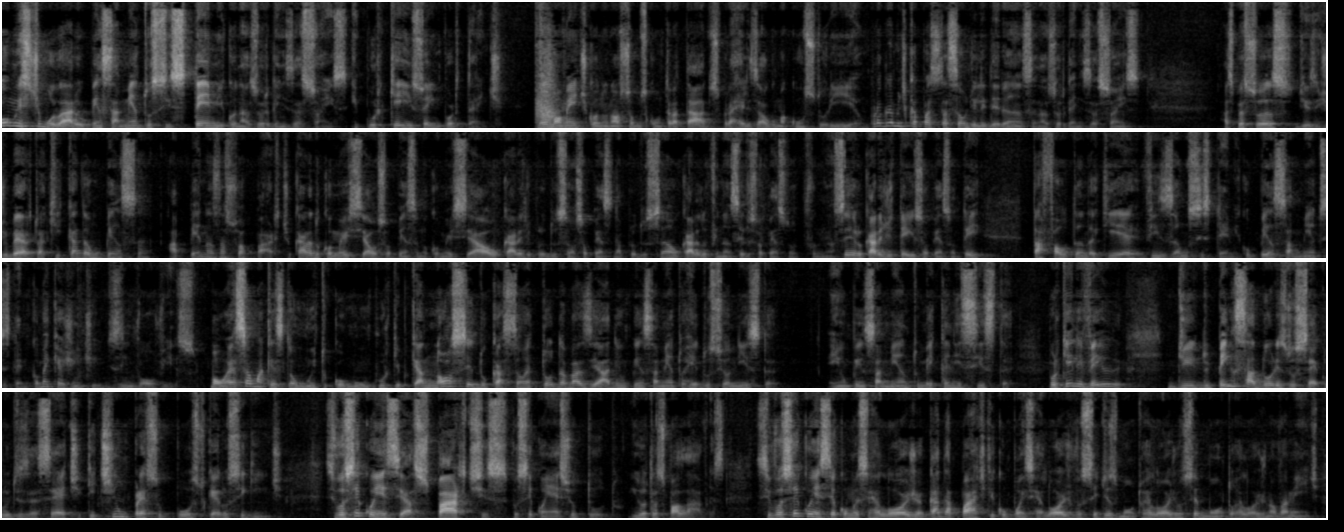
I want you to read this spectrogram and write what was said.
Como estimular o pensamento sistêmico nas organizações e por que isso é importante? Normalmente, quando nós somos contratados para realizar alguma consultoria, um programa de capacitação de liderança nas organizações, as pessoas dizem, Gilberto, aqui cada um pensa apenas na sua parte. O cara do comercial só pensa no comercial, o cara de produção só pensa na produção, o cara do financeiro só pensa no financeiro, o cara de TI só pensa no TI. Está faltando aqui é visão sistêmica, o pensamento sistêmico. Como é que a gente desenvolve isso? Bom, essa é uma questão muito comum, por quê? Porque a nossa educação é toda baseada em um pensamento reducionista, em um pensamento mecanicista. Porque ele veio de, de pensadores do século XVII que tinham um pressuposto que era o seguinte: se você conhecer as partes, você conhece o todo. Em outras palavras, se você conhecer como esse relógio, cada parte que compõe esse relógio, você desmonta o relógio, você monta o relógio novamente.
